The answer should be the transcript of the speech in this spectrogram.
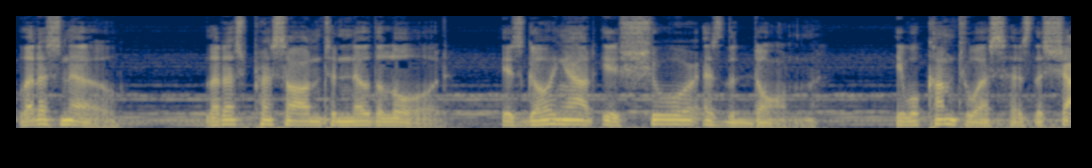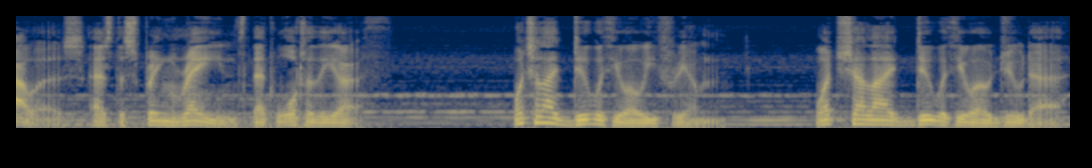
Let us know. Let us press on to know the Lord. His going out is sure as the dawn. He will come to us as the showers, as the spring rains that water the earth. What shall I do with you, O Ephraim? What shall I do with you, O Judah?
